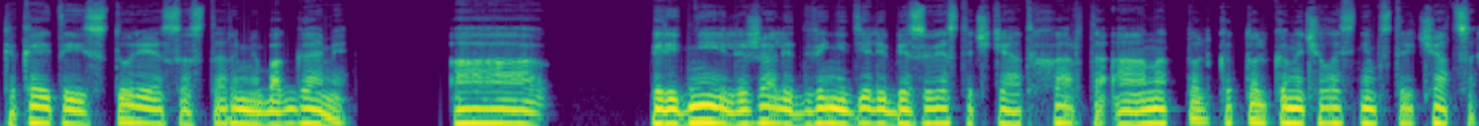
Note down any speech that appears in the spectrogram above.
Какая-то история со старыми богами. А перед ней лежали две недели без весточки от Харта, а она только-только начала с ним встречаться.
